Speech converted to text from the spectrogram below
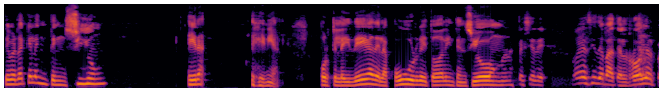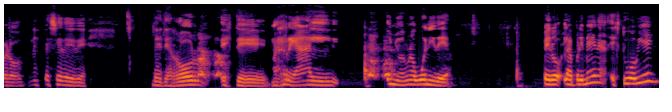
De verdad que la intención era genial, porque la idea de la purga y toda la intención, una especie de, no voy a decir de Battle Royale, pero una especie de, de, terror este, más real, coño, era una buena idea. Pero la primera estuvo bien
